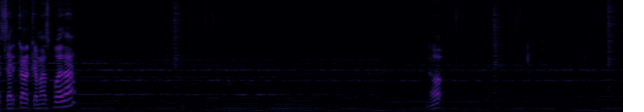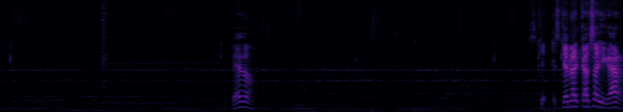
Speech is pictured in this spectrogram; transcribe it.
Acerco lo que más pueda. No. ¿Qué pedo? Es que, es que no alcanzo a llegar.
